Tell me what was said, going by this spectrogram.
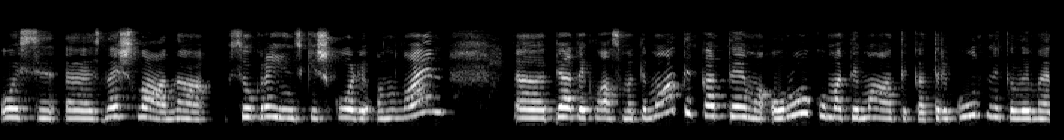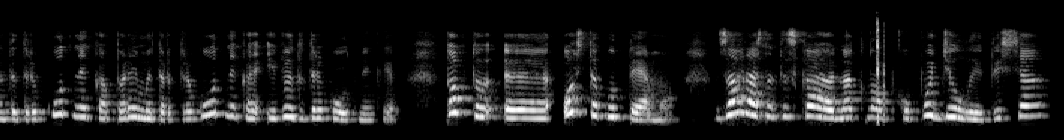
ось знайшла на всеукраїнській школі онлайн п'ятий клас математика, тема уроку, математика, трикутник, елементи трикутника, периметр трикутника і види трикутників. Тобто е, ось таку тему. Зараз натискаю на кнопку Поділитися,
